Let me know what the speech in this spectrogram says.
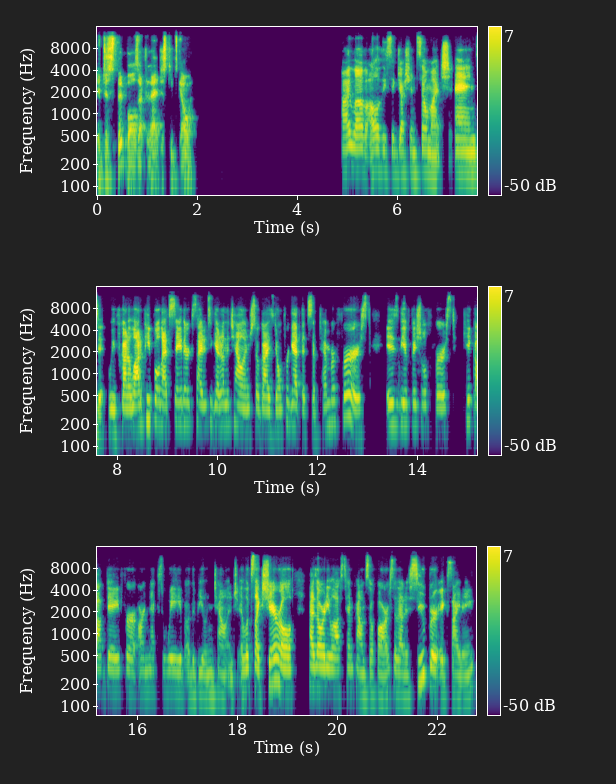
it just spitballs after that. It just keeps going. I love all of these suggestions so much. And we've got a lot of people that say they're excited to get on the challenge. So, guys, don't forget that September 1st is the official first kickoff day for our next wave of the Be Lean Challenge. It looks like Cheryl has already lost 10 pounds so far. So, that is super exciting.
